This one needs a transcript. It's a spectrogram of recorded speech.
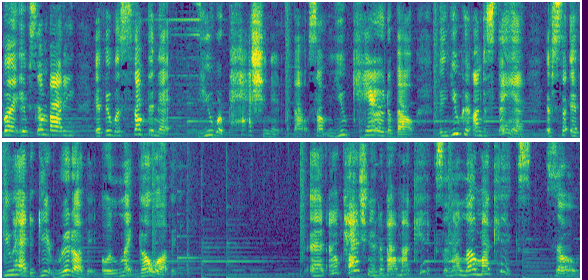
But if somebody if it was something that you were passionate about something you cared about then you could understand if if you had to get rid of it or let go of it. And I'm passionate about my kicks and I love my kicks so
